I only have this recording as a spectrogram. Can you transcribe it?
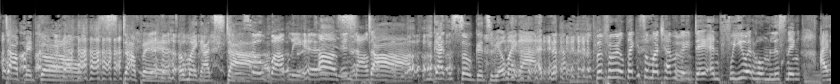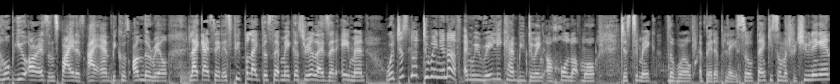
Stop it, girl. Stop it. Oh my God, stop. so bubbly. Oh, stop. You guys are so good to me. Oh my God. but for real, thank you so much. Have a great day. And for you at home listening, I hope you are as inspired as I am because on the real, like I said, it's people like this that make us realize that, hey man, we're just not doing enough and we really can be doing a whole lot more just to make the world a better place. So thank you so much for tuning in.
